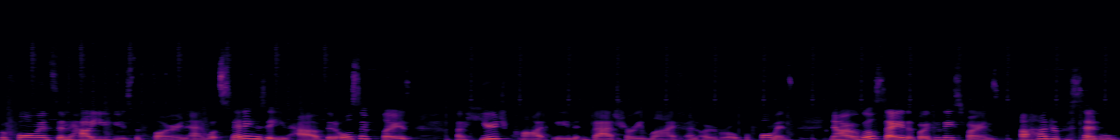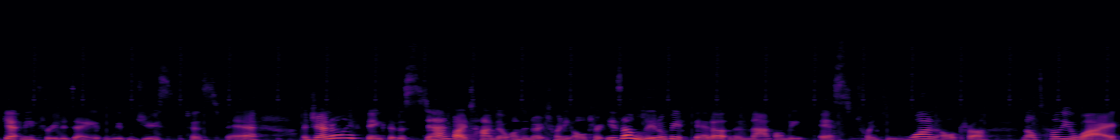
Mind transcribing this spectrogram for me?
performance and how you use the phone and what settings that you have that also plays a huge part in battery life and overall performance. Now, I will say that both of these phones 100% will get me through the day with juice to spare. I generally think that the standby time though on the Note 20 Ultra is a little bit better than that on the S21 Ultra. And I'll tell you why.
